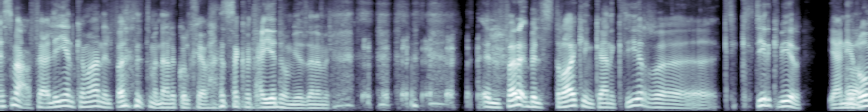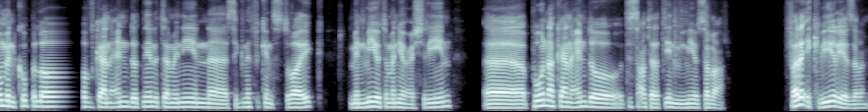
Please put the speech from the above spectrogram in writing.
اسمع فعليا كمان الفرق نتمنى له كل خير. حسك بتعيدهم يا زلمة. الفرق بال striking كان كثير كثير كبير. يعني أوه. رومان كوبلوف كان عنده 82 significant strike من 128 آه، بونا كان عنده 39 من 107 فرق كبير يا زلمة.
